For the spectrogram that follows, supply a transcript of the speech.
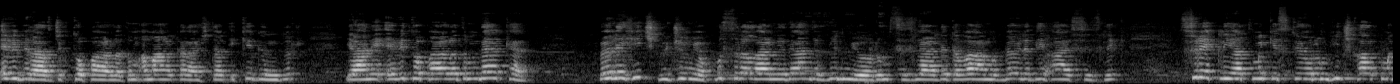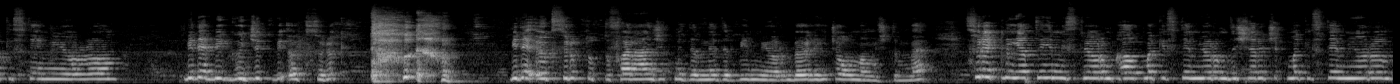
evi birazcık toparladım. Ama arkadaşlar iki gündür yani evi toparladım derken böyle hiç gücüm yok. Bu sıralar nedendir bilmiyorum. Sizlerde de var mı böyle bir halsizlik? Sürekli yatmak istiyorum. Hiç kalkmak istemiyorum. Bir de bir gıcık, bir öksürük. Bir de öksürük tuttu. Faranjit midir nedir bilmiyorum. Böyle hiç olmamıştım ben. Sürekli yatayım istiyorum. Kalkmak istemiyorum. Dışarı çıkmak istemiyorum.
